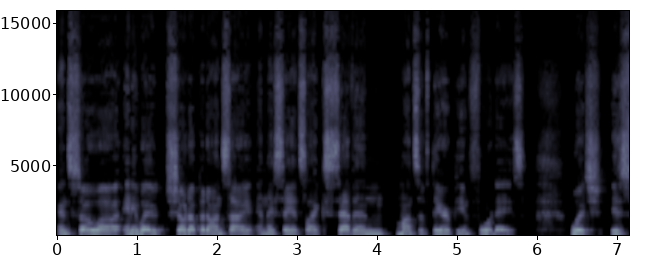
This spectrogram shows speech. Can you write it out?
And so, uh, anyway, showed up at onsite and they say it's like seven months of therapy in four days, which is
